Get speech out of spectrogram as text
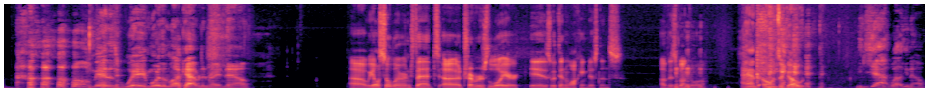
oh man, there's way more than luck happening right now. Uh, we also learned that uh, Trevor's lawyer is within walking distance of his bungalow. And owns a goat. Yeah, well, you know,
